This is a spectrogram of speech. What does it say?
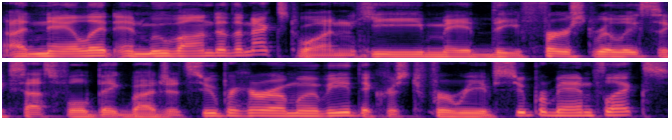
uh, nail it, and move on to the next one. He made the first really successful big budget superhero movie, the Christopher Reeve Superman flicks,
